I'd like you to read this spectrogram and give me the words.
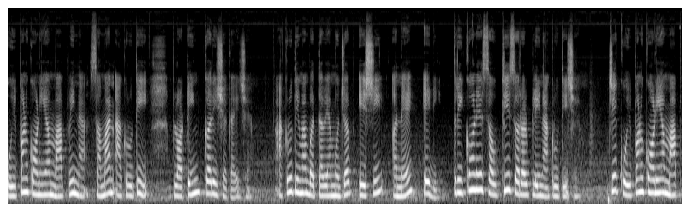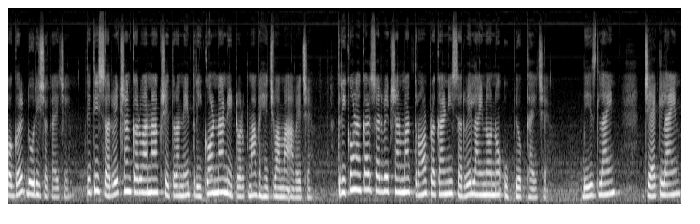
કોઈપણ કોણીય માપ વિના સમાન આકૃતિ પ્લોટિંગ કરી શકાય છે. આકૃતિમાં બતાવ્યા મુજબ એસી અને એડી ત્રિકોણ એ સૌથી સરળ પ્લેન આકૃતિ છે, જે કોઈપણ કોણીય માપ વગર દોરી શકાય છે. તેથી સર્વેક્ષણ કરવાના ક્ષેત્રને ત્રિકોણના નેટવર્કમાં વહેંચવામાં આવે છે. ત્રિકોણાકાર સર્વેક્ષણમાં ત્રણ પ્રકારની સર્વે લાઇનોનો ઉપયોગ થાય છે. બેઝ લાઇન, જેક લાઇન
